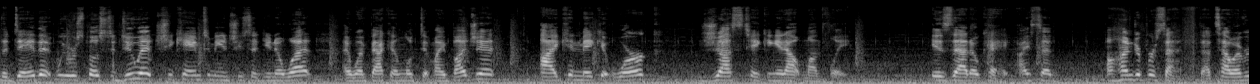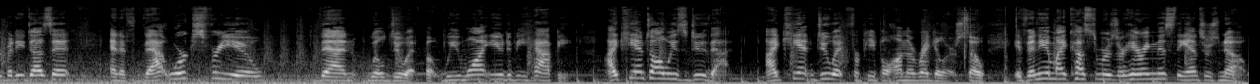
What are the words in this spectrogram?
The day that we were supposed to do it, she came to me and she said, "You know what? I went back and looked at my budget. I can make it work just taking it out monthly. Is that okay?" I said, "100%. That's how everybody does it, and if that works for you, then we'll do it. But we want you to be happy. I can't always do that. I can't do it for people on the regular. So if any of my customers are hearing this, the answer is no.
